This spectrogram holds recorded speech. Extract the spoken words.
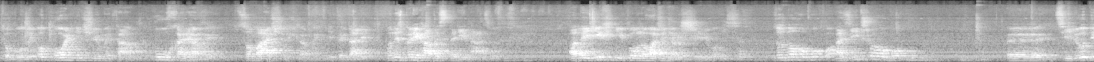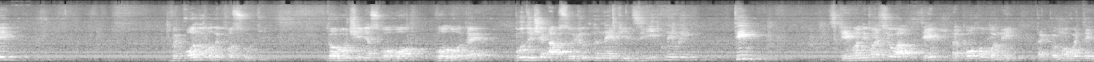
хто були окольничими, там, кухарями, собачниками і так далі, вони зберігали старі назви. Але їхні повноваження розширювалися з одного боку, а з іншого боку, е, ці люди виконували, по суті, доручення свого володаря, будучи абсолютно непідзвітними тим, з ким вони працювали, тим, на кого вони, так би мовити,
